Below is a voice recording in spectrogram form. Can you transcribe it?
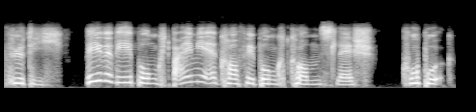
für dich. www.buymeacoffee.com slash Coburg.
